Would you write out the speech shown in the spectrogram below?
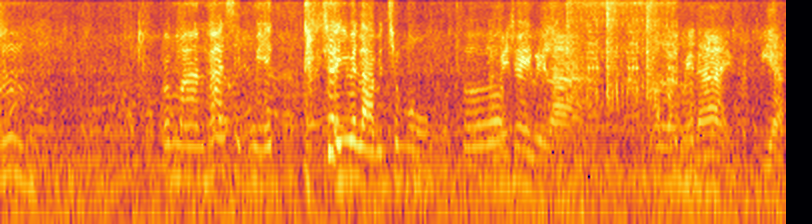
อืม ประมาณ 50 เมตร ใช้เวลาเป็นชั่วโมงเธอมันไม่ใช่เวลาเอาไปไม่ได้ มันเปียก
